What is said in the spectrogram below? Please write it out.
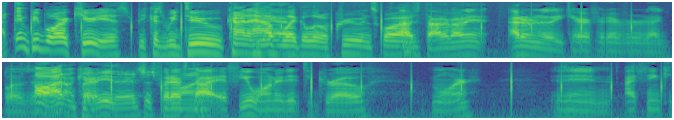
I think people are curious because we do kind of have Yeah. like a little crew and squad. I've thought about it. I don't really care if it ever like blows up. oh, I don't care but- either. It's just for But I've fun. thought if you wanted it to grow more, then I think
